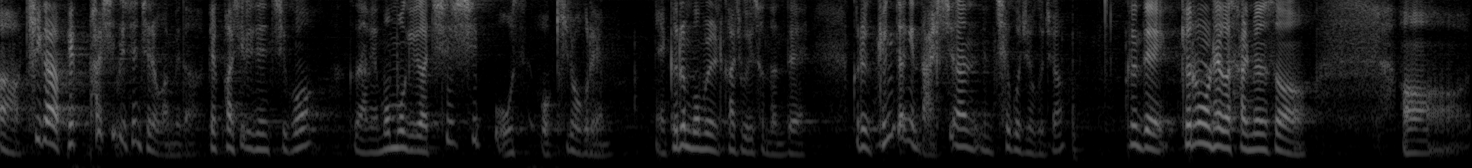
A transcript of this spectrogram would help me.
아, 키가 181cm라고 합니다. 181cm고 그 다음에 몸무게가 75kg 예, 그런 몸을 가지고 있었는데 그리고 굉장히 날씬한 체구죠, 그죠? 그런데 결혼을 해가 살면서 어,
